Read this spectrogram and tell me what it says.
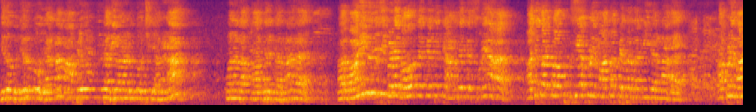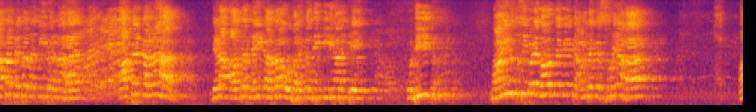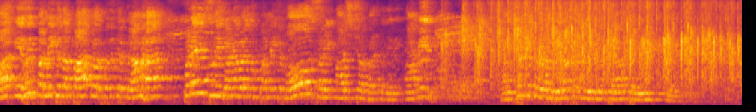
ਜਦੋਂ ਬਜ਼ੁਰਗ ਹੋ ਜਾਣਾ ਮਾਂ ਪਿਓ, ਕਦੀ ਉਹਨਾਂ ਨੂੰ ਕੁਛ ਜਾਣਨਾ, ਉਹਨਾਂ ਦਾ ਆਦਰ ਕਰਨਾ ਹੈ। ਔਰ ਬਾਣੀ ਨੂੰ ਤੁਸੀਂ ਬੜੇ ਗੌਰ ਦੇ ਕੇ ਧਿਆਨ ਦੇ ਕੇ ਸੁਣਿਆ ਹੈ। ਅੱਜ ਦਾ ਟੌਪਿਕ ਸੀ ਆਪਣੇ ਮਾਤਾ ਪਿਤਾ ਦਾ ਕੀ ਕਰਨਾ ਹੈ? ਆਪਣੇ ਮਾਤਾ ਪਿਤਾ ਦਾ ਕੀ ਕਰਨਾ ਹੈ? ਆਦਰ ਕਰਨਾ ਹੈ। ਜਿਹੜਾ ਆਦਰ ਨਹੀਂ ਕਰਦਾ, ਉਹ ਬਰਕਤ ਦੀ ਕੀ ਨਾ ਰੱਖੇ। ਉਡੀਕ ਬਾਣੀ ਨੂੰ ਤੁਸੀਂ ਬੜੇ ਗੌਰ ਦੇ ਕੇ ਧਿਆਨ ਦੇ ਕੇ ਸੁਣਿਆ ਹੈ। ਔਰ ਇਹੋ ਹੀ ਪਰਮੇਸ਼ਰ ਦਾ ਪਾਕ ਔਰ ਪਵਿੱਤਰ ਕਲਾਮ ਹੈ। ਪੜੇ ਸੁਣੇ ਜਾਣ ਵਾਲਿਆਂ ਨੂੰ ਪਰਮੇਸ਼ਰ ਬਹੁਤ ਸਾਰੀ ਆਸ਼ੀਸ਼ ਔਰ ਬਰਕਤ ਦੇਵੇ। ਆਮੀਨ। ਹਰੀ ਸੰਗਤ ਨੂੰ ਰੱਬ ਦੀ ਰਹਿਮਤ ਨਾਲ ਪਿਆਰ ਕਰੇ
